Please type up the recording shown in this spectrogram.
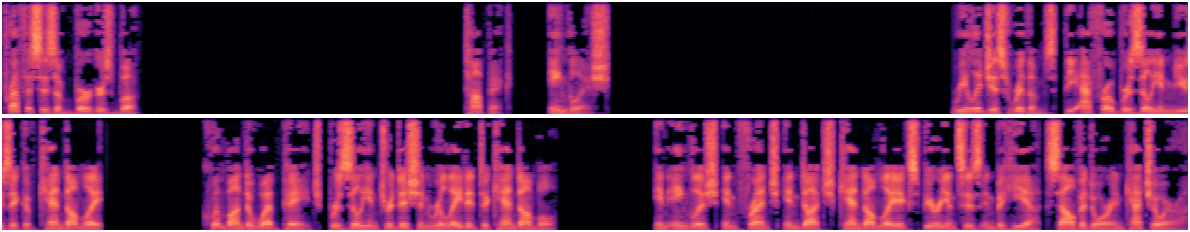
Prefaces of Verger's book. Topic. English. Religious Rhythms, the Afro-Brazilian music of Candomblé. Quimbanda web page, Brazilian tradition related to candomblé In English in French in Dutch candomblé experiences in Bahia, Salvador and Cachoeira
